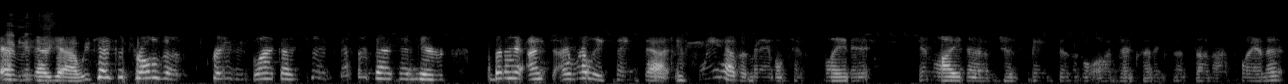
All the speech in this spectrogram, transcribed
And mean- you know, yeah, we can't control those crazy black-eyed kids. Get them back in here. But I, I, I really think that if we haven't been able to explain it in light of just being physical objects that exist on our planet,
